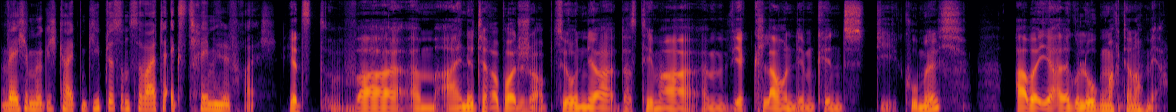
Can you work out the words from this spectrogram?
welche Möglichkeiten gibt es und so weiter, extrem hilfreich. Jetzt war ähm, eine therapeutische Option ja das Thema, ähm, wir klauen dem Kind die Kuhmilch, aber ihr Allergologen macht ja noch mehr.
